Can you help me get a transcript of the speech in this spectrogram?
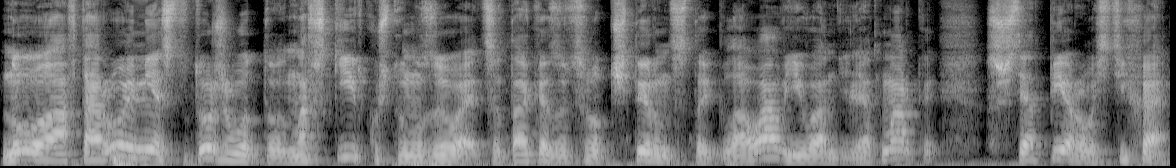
Ну, а второе место тоже вот на вскидку, что называется, это, оказывается, вот 14 глава в Евангелии от Марка с 61 стиха.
